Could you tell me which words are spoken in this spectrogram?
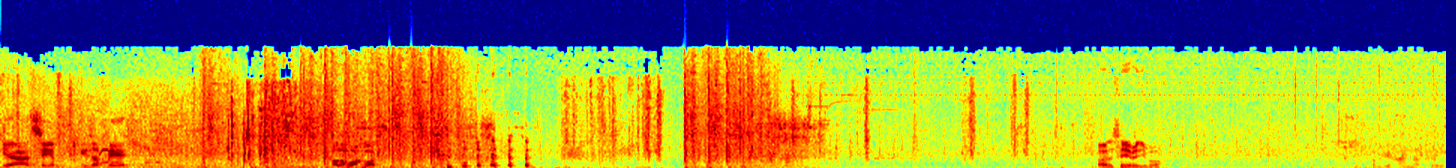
Yeah, I see him. He's up here. Allahu Akbar. I don't see him anymore. From behind that building.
